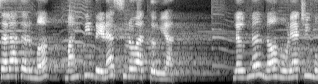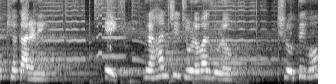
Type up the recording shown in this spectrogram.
चला तर मग माहिती देण्यास सुरुवात करूयात. लग्न न होण्याची मुख्य कारणे. एक ग्रहांची जुळवाजुळव. श्रोते हो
